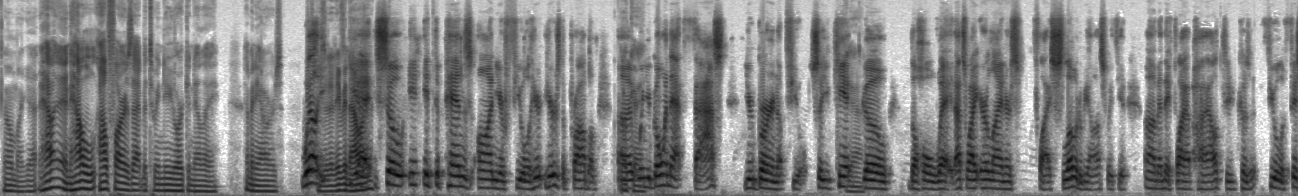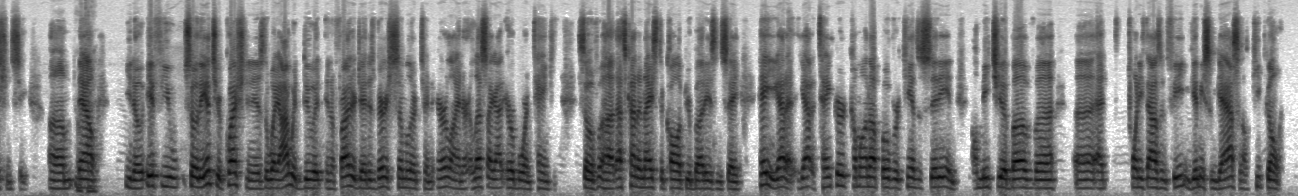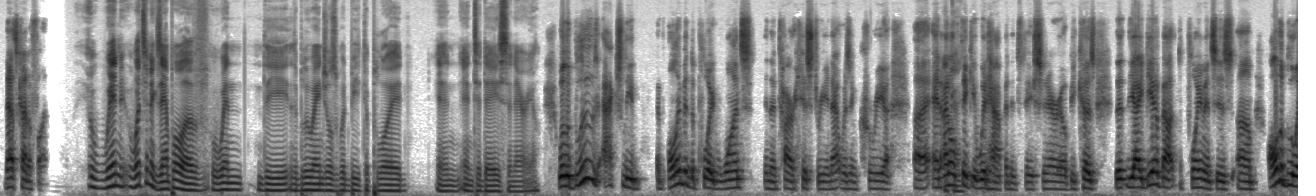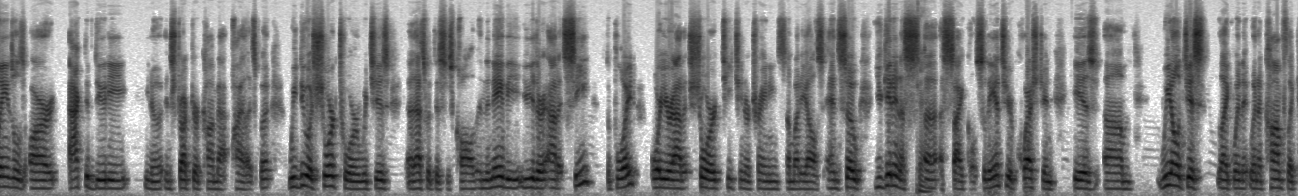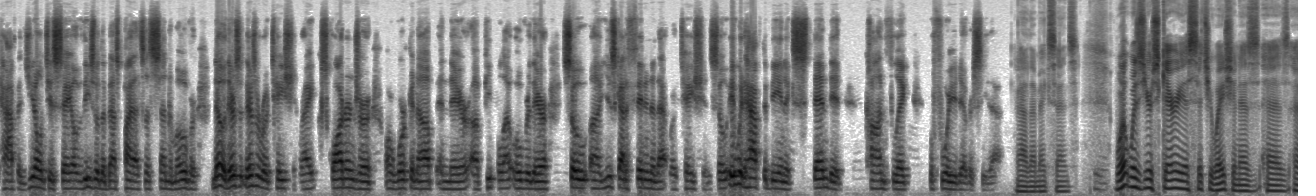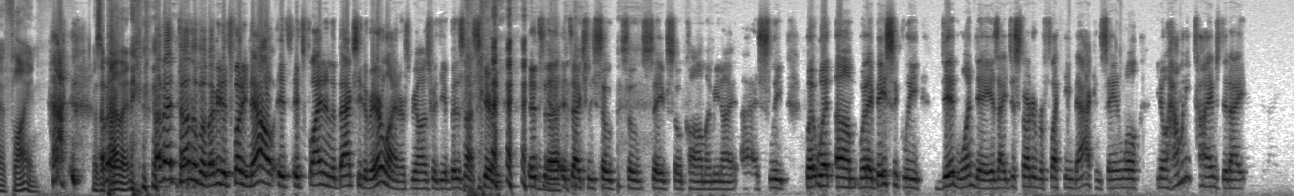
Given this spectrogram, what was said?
oh my god how and how how far is that between new york and la how many hours well, is it even hour? Yeah, so it, it depends on your fuel. Here, here's the problem. Uh, okay. When you're going that fast, you're burning up fuel. So you can't yeah. go the whole way. That's why airliners fly slow, to be honest with you, um, and they fly up high altitude because of fuel efficiency. Um, okay. Now, you know, if you so the answer to your question is the way I would do it in a fighter jet is very similar to an airliner, unless I got airborne tanking. So if, uh, that's kind of nice to call up your buddies and say, "Hey, you got a you got a tanker? Come on up over Kansas City, and I'll meet you above uh, uh, at twenty thousand feet, and give me some gas, and I'll keep going." That's kind of fun. When what's an example of when the the Blue Angels would be deployed in in today's scenario? Well, the Blues actually have only been deployed once in the entire history, and that was in Korea. Uh, and I don't think it would happen in today's scenario because the, the idea about deployments is um, all the Blue Angels are active duty, you know, instructor combat pilots, but we do a shore tour, which is uh, that's what this is called. In the Navy, you're either out at sea deployed or you're out at shore teaching or training somebody else. And so you get in a, Okay. a, a cycle. So the answer to your question is um, we don't just like when it, when a conflict happens, you don't just say, "Oh, these are the best pilots. Let's send them over." No, there's a, there's a rotation, right? Squadrons are are working up, and there are people out over there. So uh, you just got to fit into that rotation. So it would have to be an extended conflict before you'd ever see that. Yeah, that makes sense. What was your scariest situation as as uh, flying as a I bet- pilot? I've had a ton of them. I mean, it's funny now. It's it's flying in the backseat of airliners, to be honest with you, but it's not scary. It's Yeah. uh, it's actually so so safe, so calm. I mean, I I sleep. But what um what I basically did one day is I just started reflecting back and saying, well, you know, how many times did I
